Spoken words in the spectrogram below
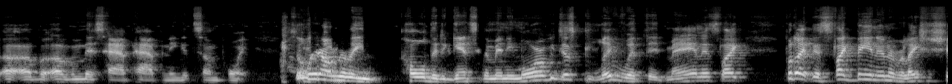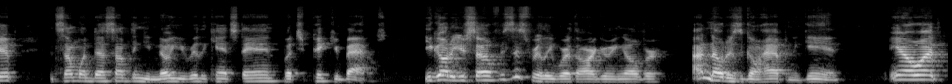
of, a, of a mishap happening at some point. So we don't really hold it against them anymore. We just live with it, man. It's like put like this, it's like being in a relationship and someone does something you know you really can't stand, but you pick your battles. You go to yourself, is this really worth arguing over? I know this is gonna happen again. You know what?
